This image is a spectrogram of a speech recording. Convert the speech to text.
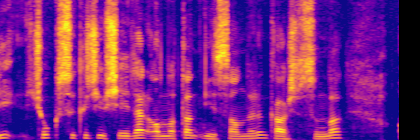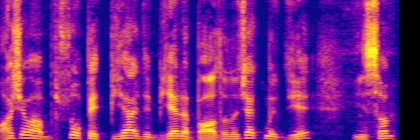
bir çok sıkıcı şeyler anlatan insanların karşısında acaba bu sohbet bir yerde bir yere bağlanacak mı diye insan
